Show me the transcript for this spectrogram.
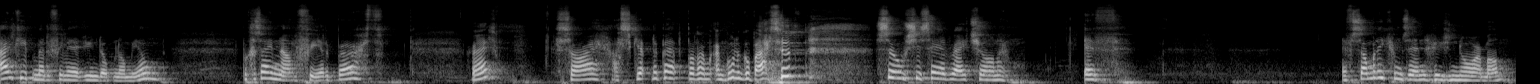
I'll keep midwifery led unit open on my own because I'm not afraid of birth. Right? Sorry, I skipped a bit, but I'm, I'm going to go back to it. So she said, Right, Séana, if if somebody comes in who's normal,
